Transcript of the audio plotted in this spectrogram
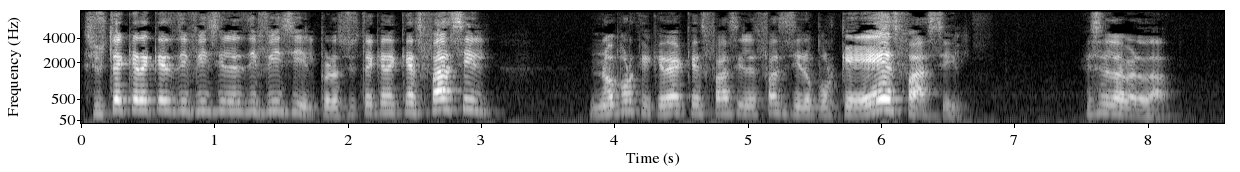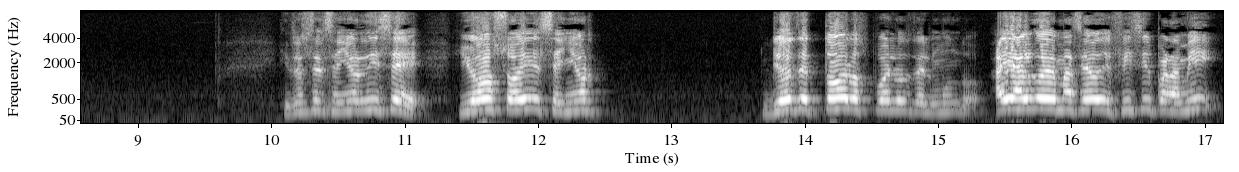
Si usted cree que es difícil, es difícil. Pero si usted cree que es fácil, no porque crea que es fácil, es fácil, sino porque es fácil. Esa es la verdad. Entonces el Señor dice, yo soy el Señor, Dios de todos los pueblos del mundo. ¿Hay algo demasiado difícil para mí?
